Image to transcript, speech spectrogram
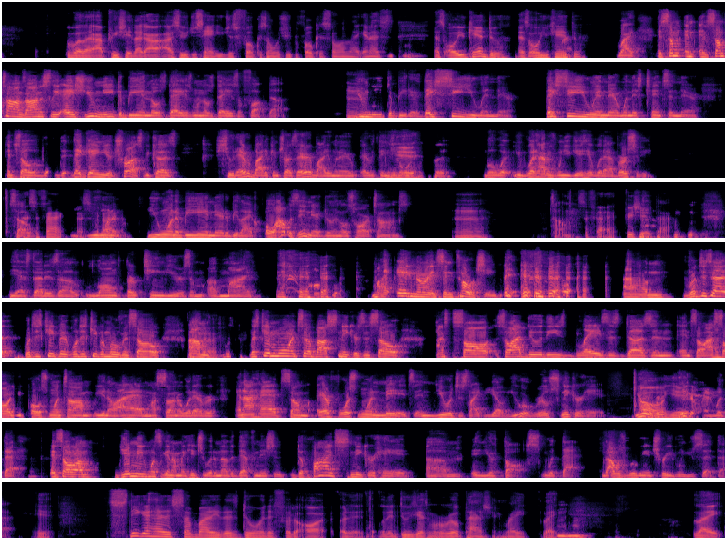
Well like, i appreciate like I, I, see what you're saying. You just focus on what you can focus on like and that's mm-hmm. that's all you can do. That's all you can right. do. Right. And some and, and sometimes honestly ace you need to be in those days when those days are fucked up. Mm. you need to be there. They see you in there. They see you in there when there's tense in there. And so th- they gain your trust because shoot everybody can trust everybody when everything's yeah. going good. But what what happens when you get hit with adversity? So that's a fact. That's you want to you want to be in there to be like, oh, I was in there during those hard times. Mm. So that's a fact. Appreciate that. yes, that is a long 13 years of, of my my ignorance in coaching. um, we'll just we'll just keep it we'll just keep it moving. So um, let's get more into about sneakers. And so I saw, so I do these blazes dozen. And so I saw you post one time, you know, I had my son or whatever, and I had some Air Force One mids, and you were just like, yo, you a real sneakerhead. You oh, a real yeah. sneakerhead with that. And so um, give me once again, I'm gonna hit you with another definition. Define sneakerhead um in your thoughts with that. I was really intrigued when you said that. Yeah. Sneakerhead is somebody that's doing it for the art or the, the enthusiasm or real passion, right? Like mm-hmm like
